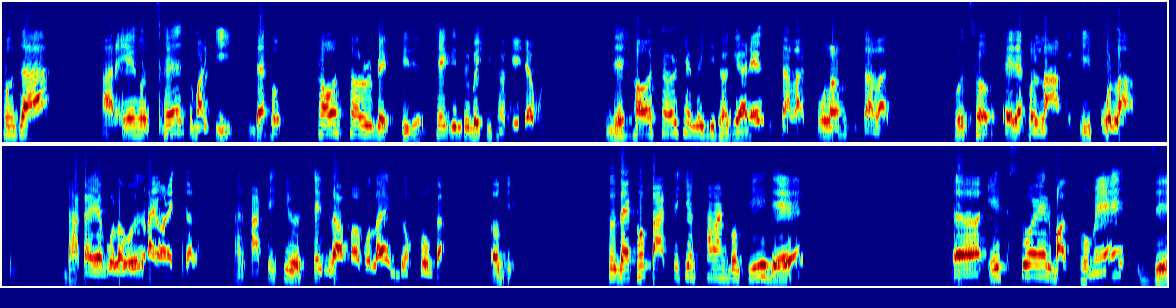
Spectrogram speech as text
সোজা আর এ হচ্ছে তোমার কি? দেখো, সহজ, সরল ব্যক্তি সে কিন্তু বেশি থাকে, এটা বুঝছ যে সহজ সে বেশি ঠকে। আর হচ্ছে চালাক, পোলার হচ্ছে চালাক। বুঝছ? এই দেখো লামি কি? পোলা। ঢাকাইয়া বলা বোঝো না অনেক চালাক। আর কার্টেসীয় হচ্ছে গ্রাম্য বলা একদম বোকা। ওকে তো দেখো কার্টেসীয় স্থানাঙ্ক কি? যে এক্সের মাধ্যমে যে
